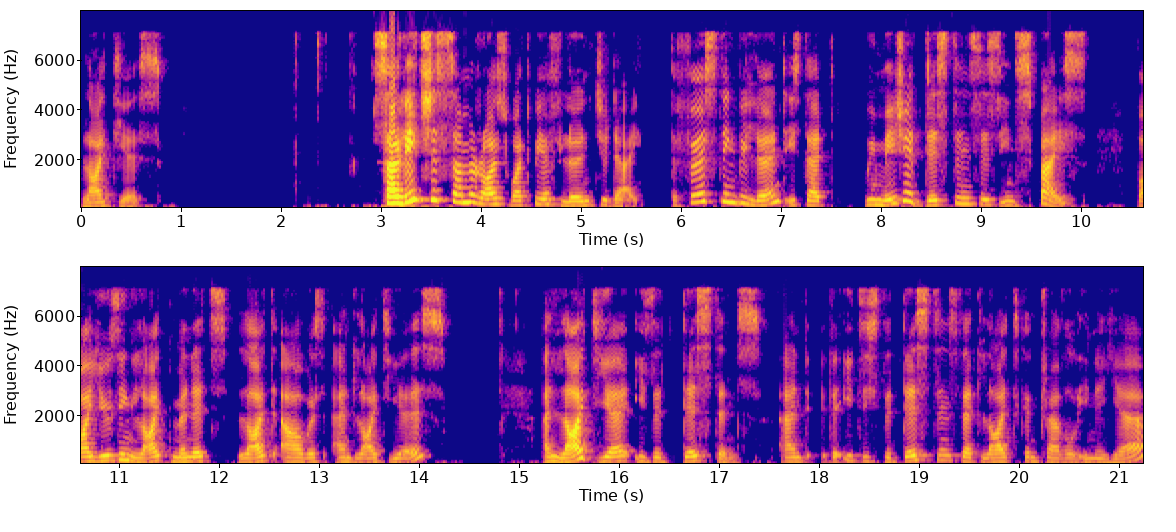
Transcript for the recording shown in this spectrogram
light years. So let's just summarize what we have learned today. The first thing we learned is that we measure distances in space by using light minutes, light hours, and light years. A light year is a distance, and it is the distance that light can travel in a year.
